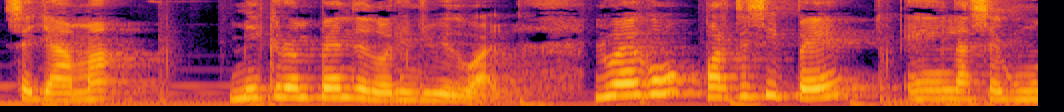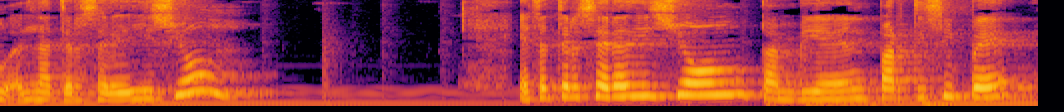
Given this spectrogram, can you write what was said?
se llama microemprendedor individual. Luego participé en la, en la tercera edición. Esta tercera edición también participé,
